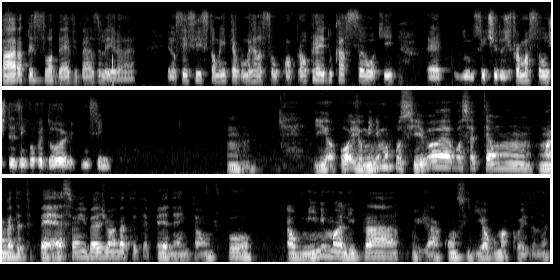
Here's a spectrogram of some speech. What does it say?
para a pessoa dev brasileira, né? Eu não sei se isso também tem alguma relação com a própria educação aqui, é, no sentido de formação de desenvolvedor, enfim. Uhum. E hoje, o mínimo possível é você ter um, um HTTPS ao invés de um HTTP, né? Então, tipo, é o mínimo ali para já conseguir alguma coisa, né?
